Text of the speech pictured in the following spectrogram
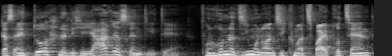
dass eine durchschnittliche Jahresrendite von 197,2 Prozent,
